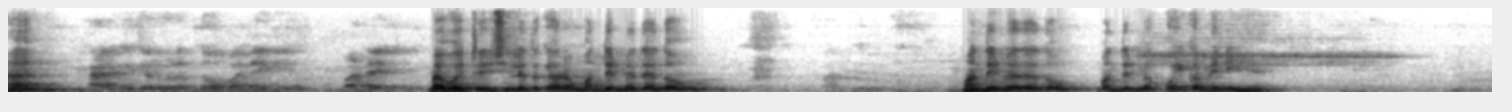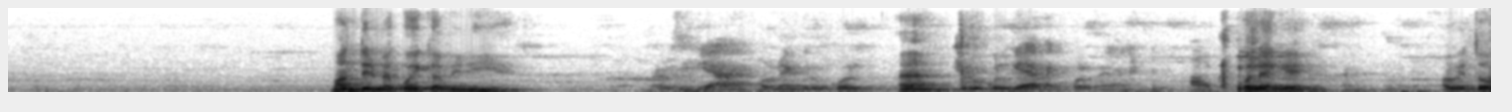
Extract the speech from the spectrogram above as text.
हैं? मैं वही तो इसलिए तो कह रहा हूँ, मंदिर में दे दो। मंदिर में दे दो, मंदिर में कोई कमी नहीं है। मंदिर में कोई कमी नहीं है। गुरुकुल गया में खोल रहे हैं? खोलेंगे। अभी तो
